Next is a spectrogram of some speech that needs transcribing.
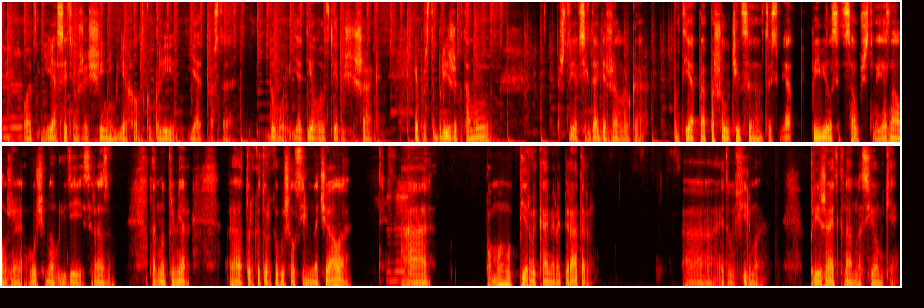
Мгм. Вот, и я с этим же ощущением ехал, такой, блин, я просто думаю, я делаю следующий шаг. Я просто ближе к тому, что я всегда держал в руках. Вот я по- пошел учиться, то есть у меня появилось это сообщество, я знал уже очень много людей сразу. Так, например, э, только-только вышел фильм «Начало», Мгм. а, по-моему, первый камер-оператор а, этого фильма приезжает к нам на съемки,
